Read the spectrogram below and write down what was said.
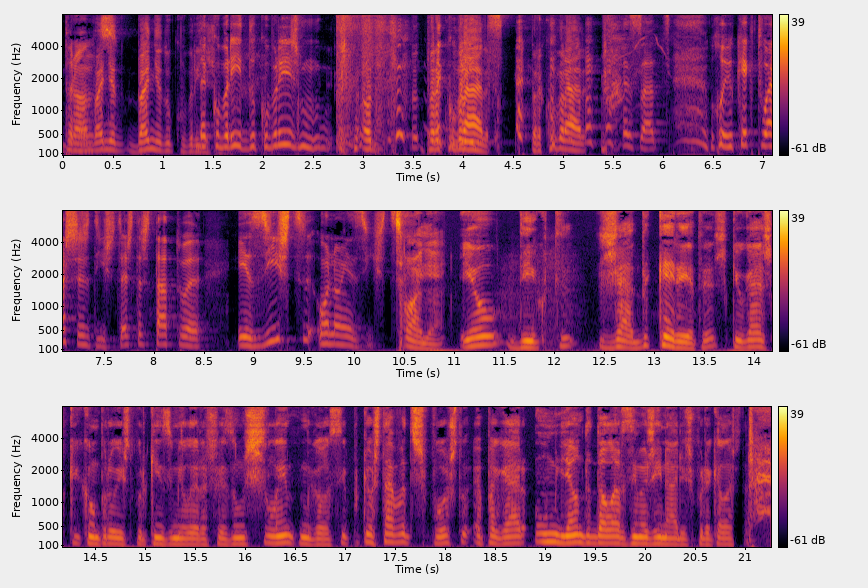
Pronto. Banha, banha do cobrismo. Da cobri, do cobrismo. Para cobrar. Para cobrar. Exato. Rui, o que é que tu achas disto? Esta estátua existe ou não existe? Olha, eu digo-te já de caretas que o gajo que comprou isto por 15 mil euros fez um excelente negócio porque eu estava disposto a pagar um milhão de dólares imaginários por aquela estátua.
